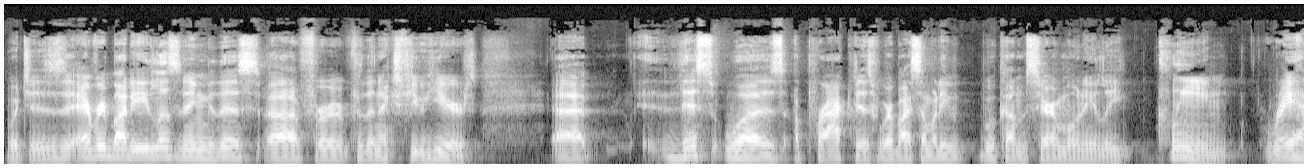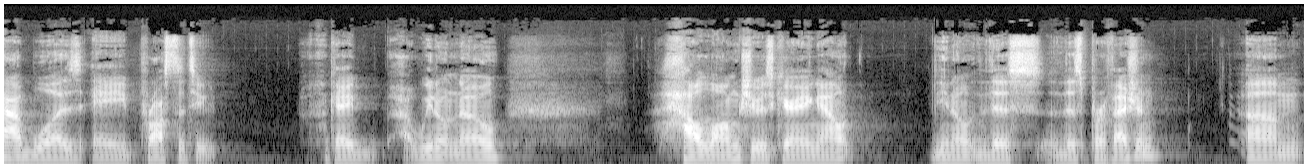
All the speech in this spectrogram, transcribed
which is everybody listening to this uh, for for the next few years. Uh, this was a practice whereby somebody would become ceremonially clean. Rahab was a prostitute. Okay, uh, we don't know how long she was carrying out, you know, this this profession, um,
